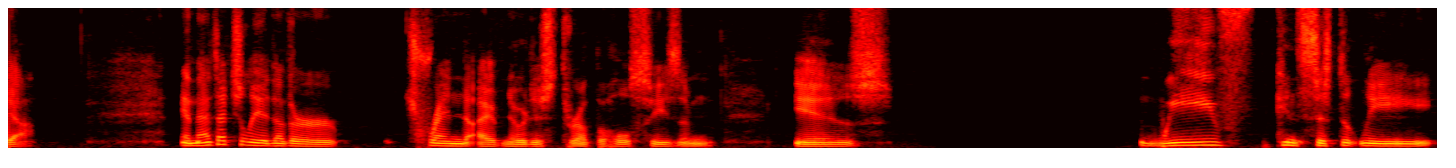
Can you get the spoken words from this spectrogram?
Yeah. And that's actually another trend I've noticed throughout the whole season is we've consistently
